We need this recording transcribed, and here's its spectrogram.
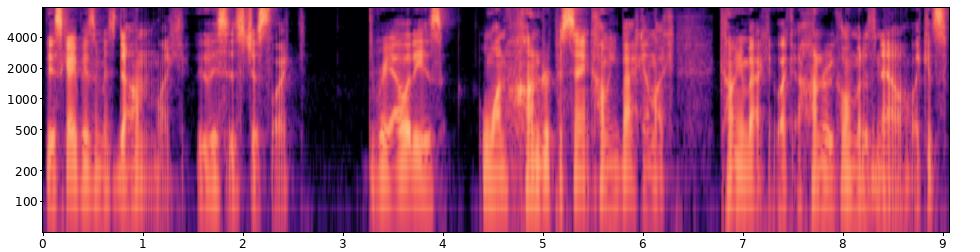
the escapism is done. Like this is just like the reality is one hundred percent coming back, and like coming back at like hundred kilometers an hour. Like it's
